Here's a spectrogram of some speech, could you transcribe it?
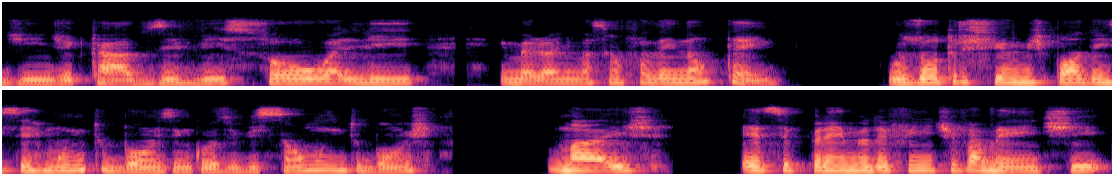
de indicados e vi Soul ali em melhor animação, eu falei, não tem. Os outros filmes podem ser muito bons, inclusive são muito bons, mas esse prêmio definitivamente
